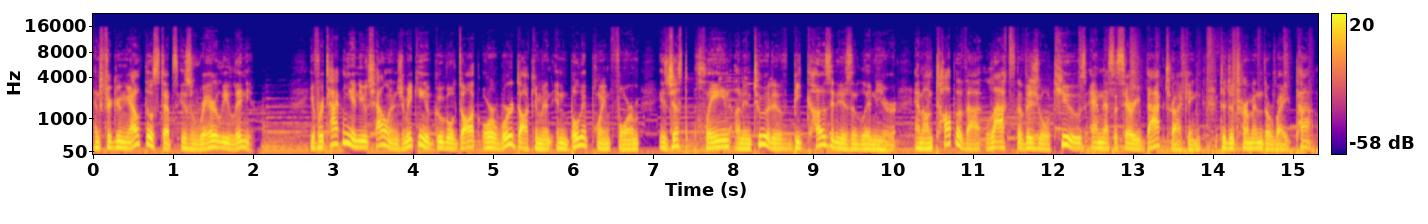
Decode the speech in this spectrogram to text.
and figuring out those steps is rarely linear. If we're tackling a new challenge, making a Google Doc or Word document in bullet point form is just plain unintuitive because it isn't linear, and on top of that lacks the visual cues and necessary backtracking to determine the right path.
